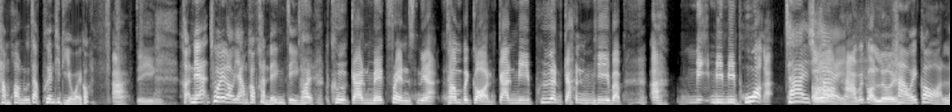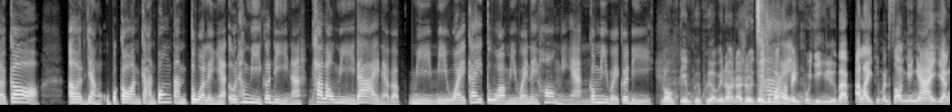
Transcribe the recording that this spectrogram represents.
ทำความรู้จักเพื่อนที่ดีเอาไว้ก่อน อะจริงอันเนี้ยช่วยเรายามขับขันได้จริงๆใช่ คือการ make friends เนี่ยทำไปก่อน การมีเพื่อน การมีแบบ อะ มีมีมีพวกอะ ใช่เออใช่หาไว้ก่อนเลย หาไว้ก่อน แล้วก็ เอออย่างอุปกรณ์การป้องกันตัวอะไรเงี้ย เออ ถ้ามีก็ดีนะ ถ้าเรามีได้เนี่ยแบบ มีมีไว้ใกล้ตัว มีไว้ในห้องอย่างเงี้ยอืมก็มีไว้ก็ดี ลองเตรียมเผื่อๆไว้หน่อยนะ โดยโดยเฉพาะใช่ถ้าเป็นผู้หญิงหรือแบบอะไรที่มันซ่อนง่าย ๆ อย่าง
